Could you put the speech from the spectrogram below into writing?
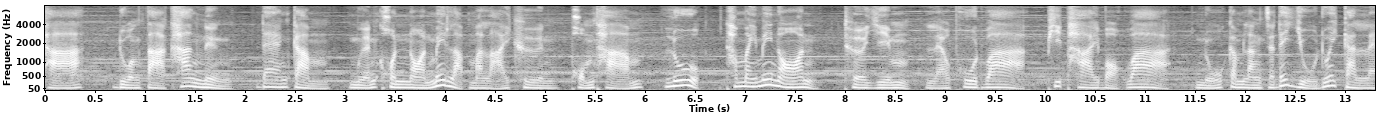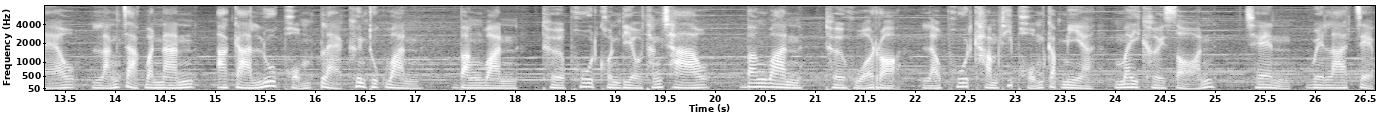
ช้าๆ ดวงตาข้างหนึ่ง แดงก่ำเหมือนคนนอนไม่หลับมาหลายคืน ผมถาม ลูกทำไมไม่นอน เธอยิ้มแล้วพูดว่า พี่พายบอกว่า หนูกำลังจะได้อยู่ด้วยกันแล้ว หลังจากวันนั้น อาการลูกผมแปลกขึ้นทุกวัน บางวัน เธอพูดคนเดียวทั้งเช้า บางวัน เธอหัวเราะแล้วพูดคำที่ผมกับเมียไม่เคยสอน เช่น เวลาเจ็บ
